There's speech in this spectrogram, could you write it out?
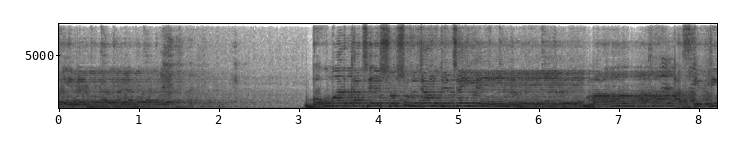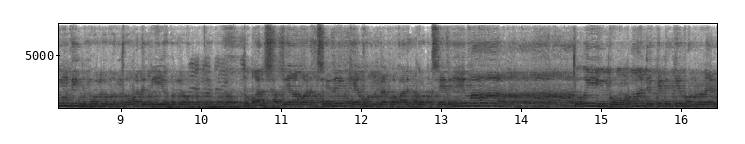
চাইলেন। বৌমার কাছে শ্বশুর জানতে চাইলেন, মা, আজকে তিন দিন হলো তোমার বিয়ে হলো। তোমার সাথে আমার ছেলে কেমন ব্যবহার করছে রে মা? তুই বৌমা ডেকে ডেকে বললেন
